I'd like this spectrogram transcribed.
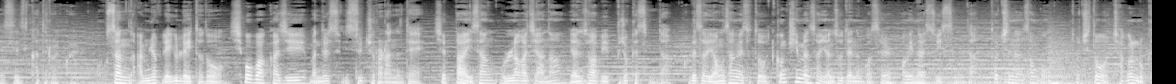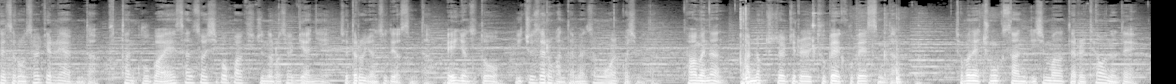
SD카드로 할걸. 국산 압력 레귤레이터도 15바까지 만들 수 있을 줄 알았는데 10바 이상 올라가지 않아 연소압이 부족했습니다. 그래서 영상에서도 끊기면서 연소되는 것을 확인할 수 있습니다. 토치는 성공. 토치도 작은 로켓으로 설계를 해야 합니다. 부탄 9바에 산소 15바 기준으로 설계하니 제대로 연소되었습니다. 메인 연소도 이 추세로 간다면 성공할 것입니다. 다음에는 압력 조절기를 2배 구매했습니다. 저번에 중국산 20만원대를 태웠는데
